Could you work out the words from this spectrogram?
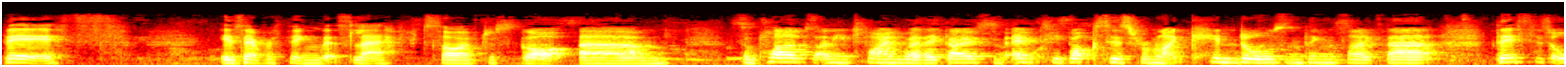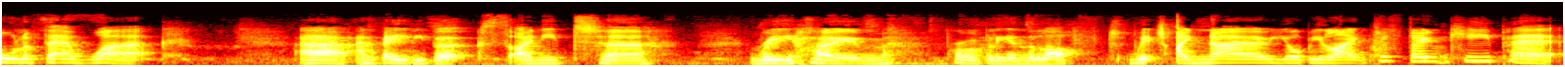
this is everything that's left. So I've just got um, some plugs. I need to find where they go. Some empty boxes from like Kindles and things like that. This is all of their work um, and baby books I need to rehome probably in the loft which I know you'll be like just don't keep it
